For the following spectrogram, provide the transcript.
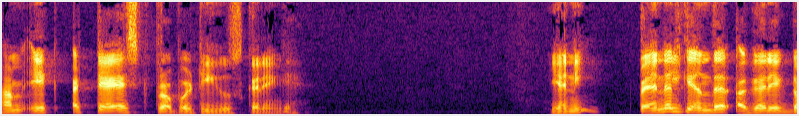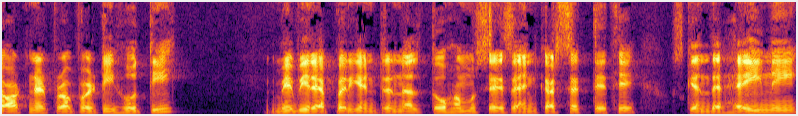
ہم ایک اٹیچڈ پراپرٹی یوز کریں گے۔ یعنی پینل کے اندر اگر ایک ڈاٹ نیٹ پراپرٹی ہوتی مے بی ریپر یا انٹرنل تو ہم اسے اسائن کر سکتے تھے، اس کے اندر ہے ہی نہیں۔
